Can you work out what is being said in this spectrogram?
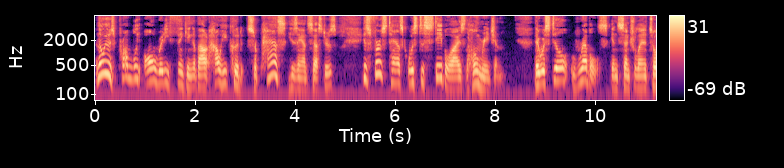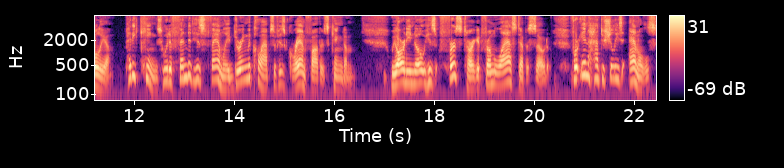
And though he was probably already thinking about how he could surpass his ancestors, his first task was to stabilize the home region. There were still rebels in central Anatolia, petty kings who had offended his family during the collapse of his grandfather's kingdom. We already know his first target from last episode, for in Hattushili's annals,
